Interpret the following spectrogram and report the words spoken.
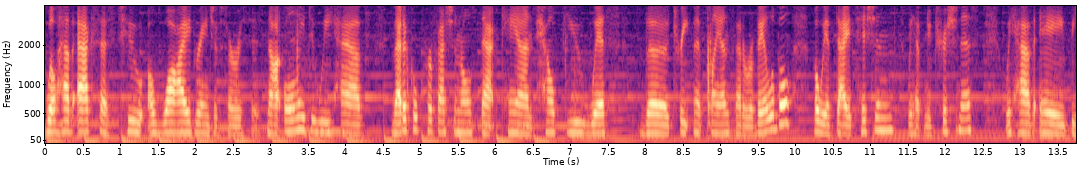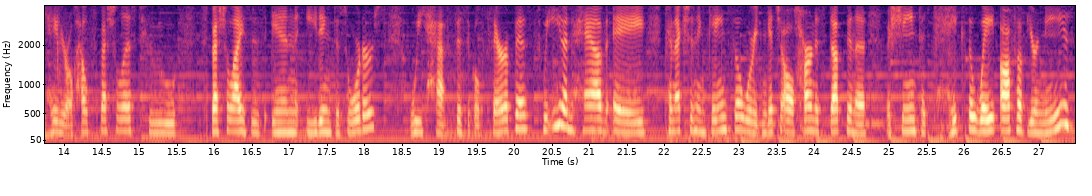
will have access to a wide range of services. Not only do we have medical professionals that can help you with the treatment plans that are available, but we have dietitians, we have nutritionists, we have a behavioral health specialist who specializes in eating disorders, we have physical therapists, we even have a connection in Gainesville where we can get you all harnessed up in a machine to take the weight off of your knees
